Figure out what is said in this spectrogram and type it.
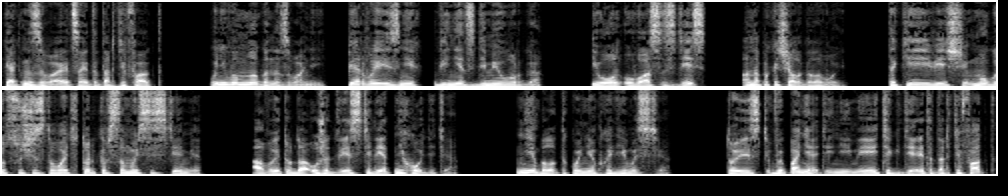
Как называется этот артефакт? У него много названий. Первое из них – венец Демиурга. И он у вас здесь? Она покачала головой. Такие вещи могут существовать только в самой системе, а вы туда уже 200 лет не ходите. Не было такой необходимости. То есть вы понятия не имеете, где этот артефакт?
